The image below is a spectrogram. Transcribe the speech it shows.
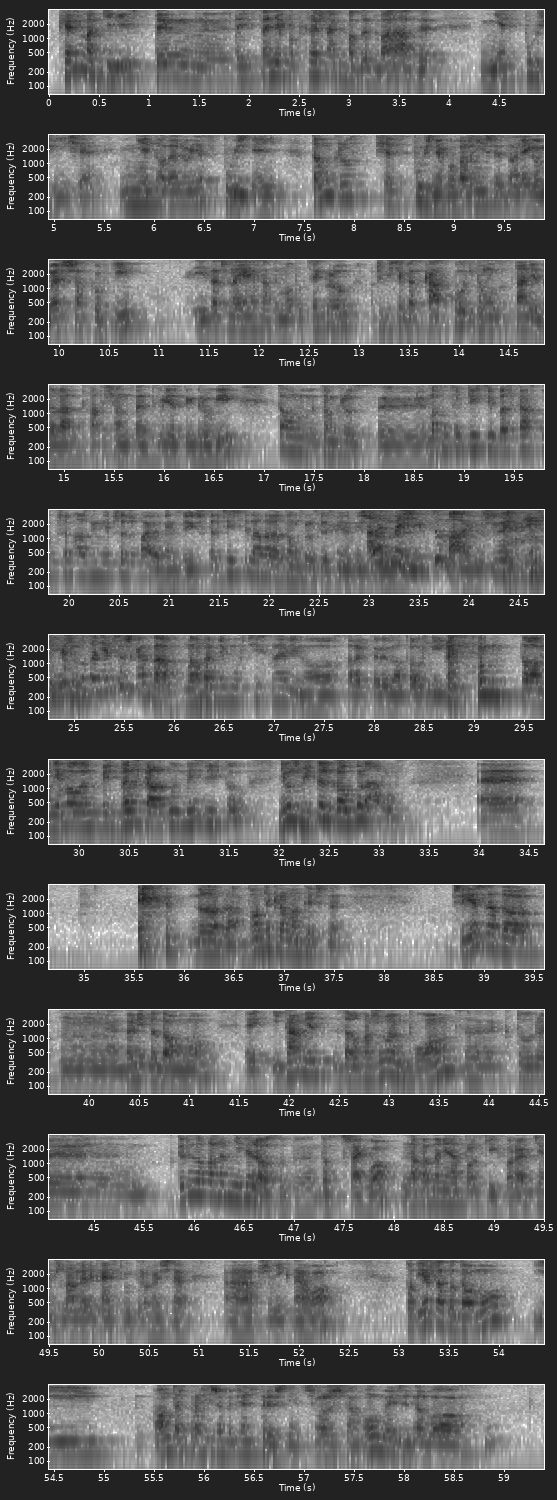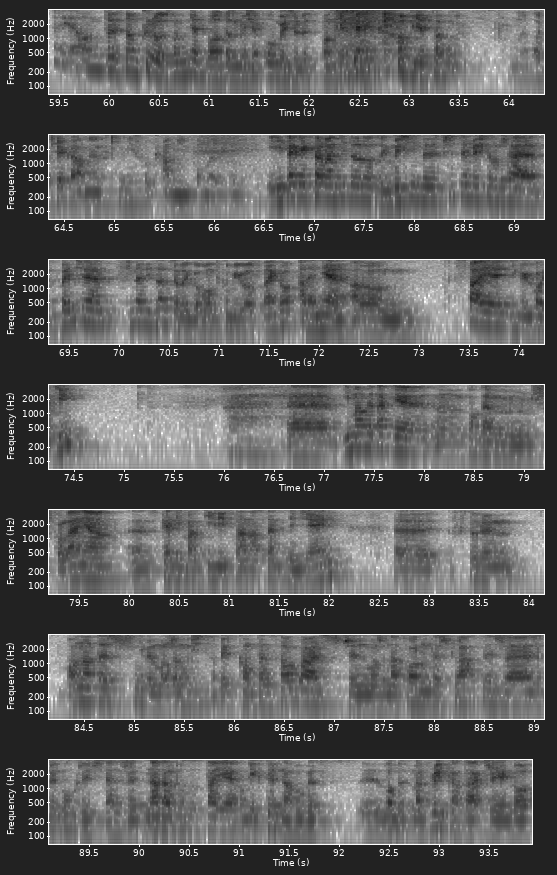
Kelly McGillis w, tym, w tej scenie podkreśla chyba ze dwa razy nie spóźnij się, nie toleruje spóźnień. Tom Cruise się spóźnia, bo ważniejszy jest dla niego mecz siatkówki i zaczyna jechać na tym motocyklu, oczywiście bez kasku i to mu zostanie do lat 2022. Tom, Tom Cruise... Yy... Motocykliści bez kasku przeważnie nie przeżywają więcej niż 40 lat, ale Tom Cruise jest niezniszczalny. Ale w myśliwcu ma już, już mu to nie przeszkadza. No pewnie mu wcisnęli, no, z charakteryzatorni. To nie może być bez kasku w myśliwcu. Nie musi mieć tylko okularów. E, No dobra, wątek romantyczny. Przyjeżdża do, mm, do niej do domu e, i tam jest, zauważyłem błąd, e, który, który zauważyłem niewiele osób dostrzegło. Na pewno nie na polskich forach, widziałem, że na amerykańskim trochę się przeniknęło. Podjeżdża do domu i on też prosi, żeby wziąć prysznic, czy może się tam umyć, no bo on to jest Tom Cruise, on nie dba o to, żeby się umyć, żeby spotkać się z kobietą. Ocieka męskimi skokami po meczu. I tak jak Tarantino dosyć, myślimy, wszyscy myślą, że będzie finalizacja tego wątku miłosnego, ale nie, ale on wstaje i wychodzi. E, I mamy takie mm, potem szkolenia e, z Kelly McGillis na następny dzień, e, w którym ona też, nie wiem, może musi sobie skompensować, czy może na forum też klasy, że, żeby ukryć ten, że nadal pozostaje obiektywna wobec, wobec Mavericka, tak, że jego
